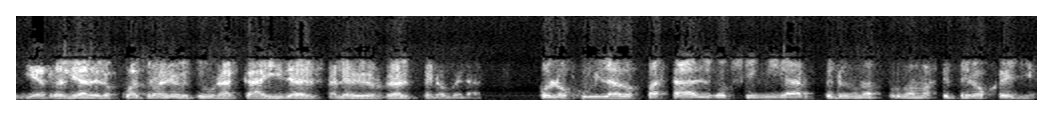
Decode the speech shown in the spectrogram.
y en realidad de los cuatro años que tuvo una caída del salario real fenomenal. Con los jubilados pasa algo similar, pero de una forma más heterogénea,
